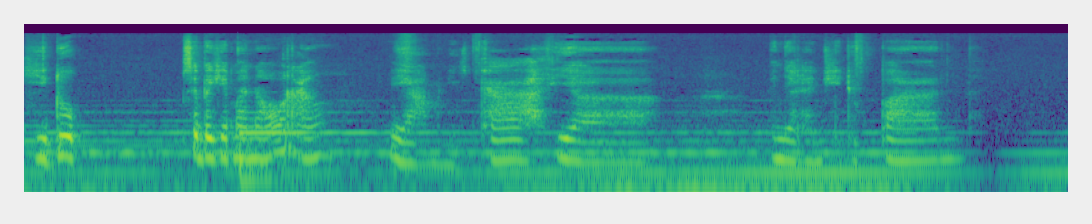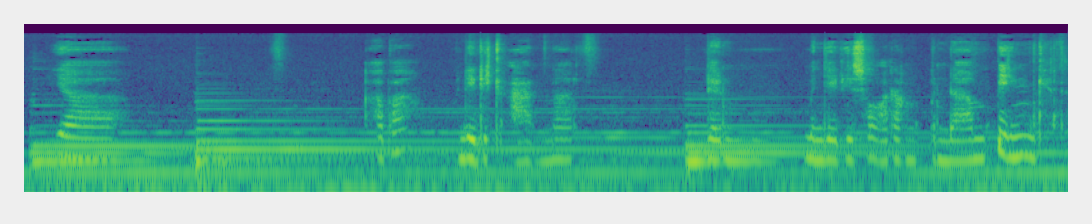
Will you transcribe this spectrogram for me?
hidup sebagaimana orang. Ya menikah ya menjalani kehidupan ya apa mendidik anak dan menjadi seorang pendamping gitu.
